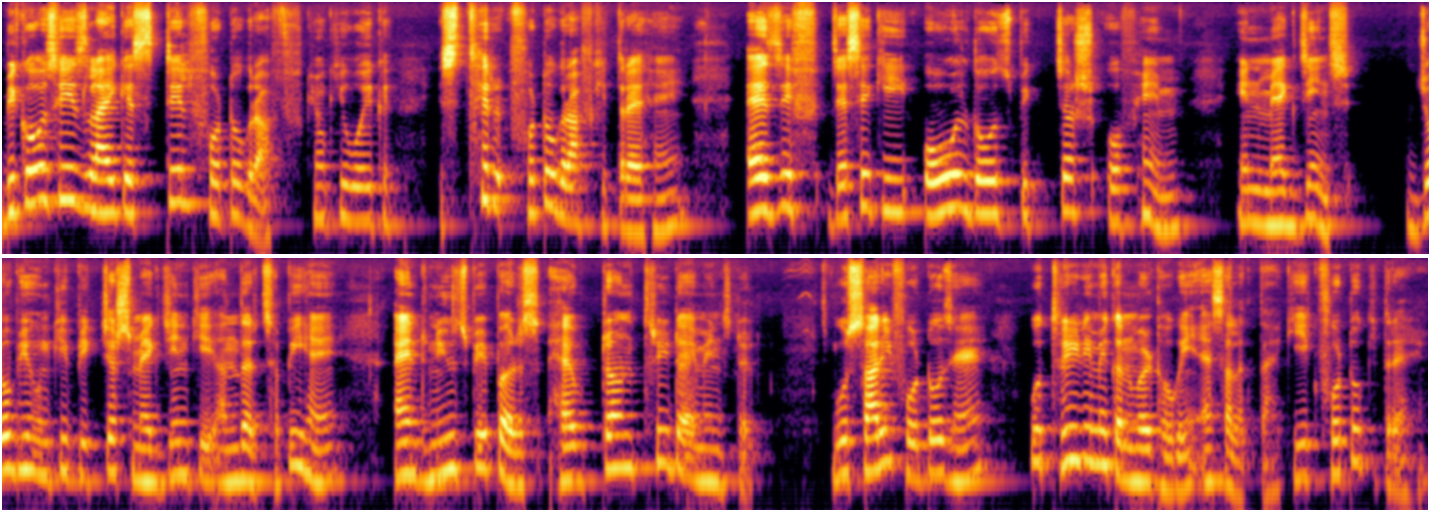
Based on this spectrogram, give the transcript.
Because he is like a still photograph क्योंकि वो एक स्थिर फोटोग्राफ की तरह हैं एज इफ़ जैसे कि all those pictures of him in magazines जो भी उनकी पिक्चर्स मैगजीन के अंदर छपी हैं and newspapers have turn three dimensional वो सारी फ़ोटोज़ हैं, वो थ्री डी में कन्वर्ट हो गई, ऐसा लगता है कि एक फ़ोटो की तरह है।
